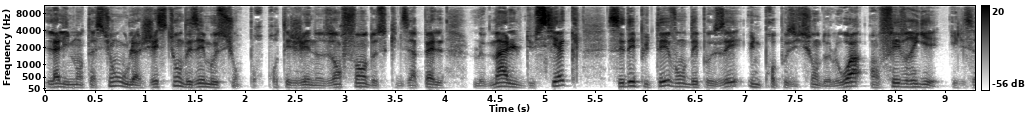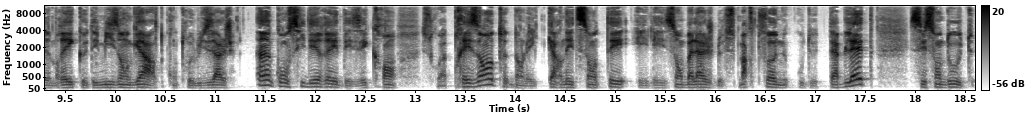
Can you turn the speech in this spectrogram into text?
l'alimentation ou la gestion des émotions. Pour protéger nos enfants de ce qu'ils appellent le mal du siècle, ces députés vont déposer une proposition de loi en février. Ils aimeraient que des mises en garde contre l'usage inconsidéré des écrans soient présentes dans les carnets de santé et les emballages de smartphones ou de tablettes. C'est sans doute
